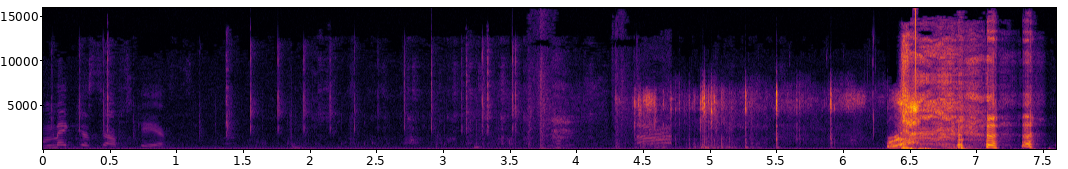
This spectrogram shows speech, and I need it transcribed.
so make yourself scarce.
